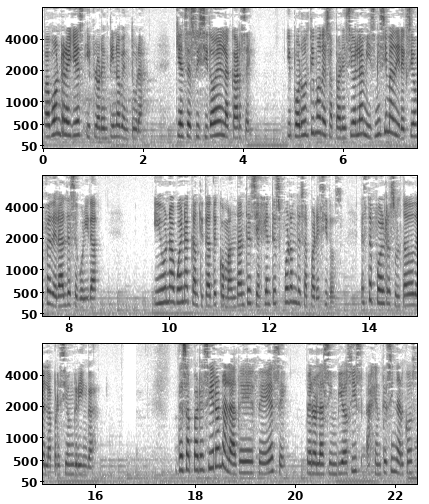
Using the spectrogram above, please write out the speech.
Pavón Reyes y Florentino Ventura, quien se suicidó en la cárcel. Y por último desapareció la mismísima Dirección Federal de Seguridad. Y una buena cantidad de comandantes y agentes fueron desaparecidos. Este fue el resultado de la presión gringa. Desaparecieron a la DFS, pero la simbiosis agentes y narcos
